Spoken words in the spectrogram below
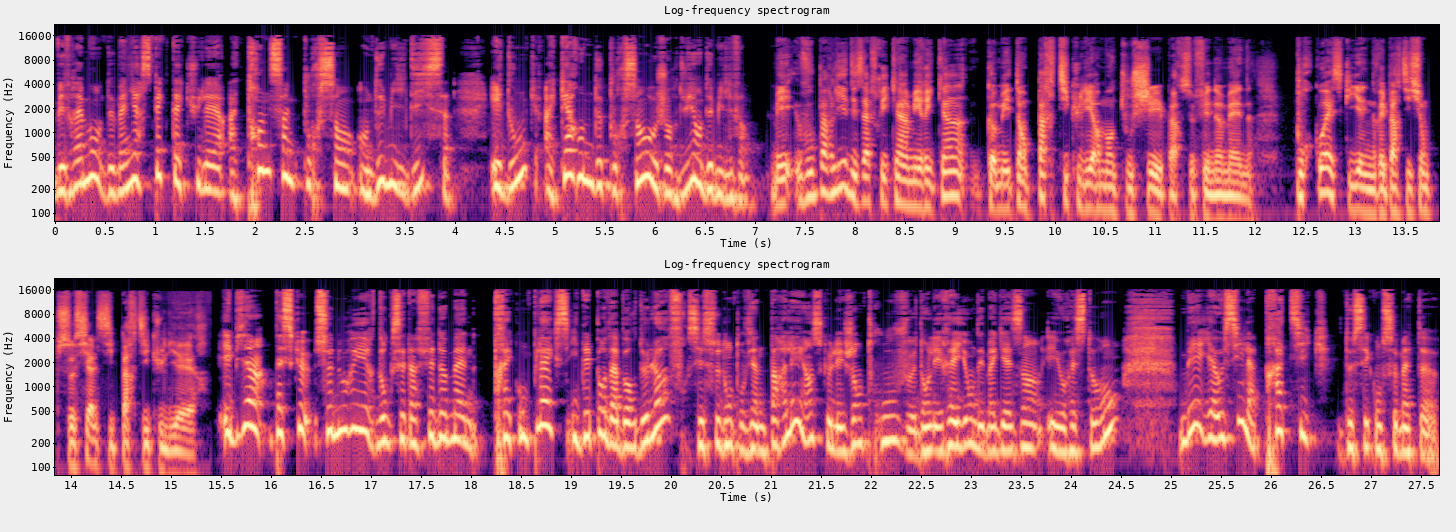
mais vraiment de manière spectaculaire à 35% en 2010 et donc à 42% aujourd'hui en 2020. Mais vous parliez des Africains américains comme étant particulièrement touchés par ce phénomène pourquoi est-ce qu'il y a une répartition sociale si particulière? Eh bien, parce que se nourrir, donc c'est un phénomène très complexe. Il dépend d'abord de l'offre, c'est ce dont on vient de parler, hein, ce que les gens trouvent dans les rayons des magasins et au restaurant. Mais il y a aussi la pratique de ces consommateurs.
